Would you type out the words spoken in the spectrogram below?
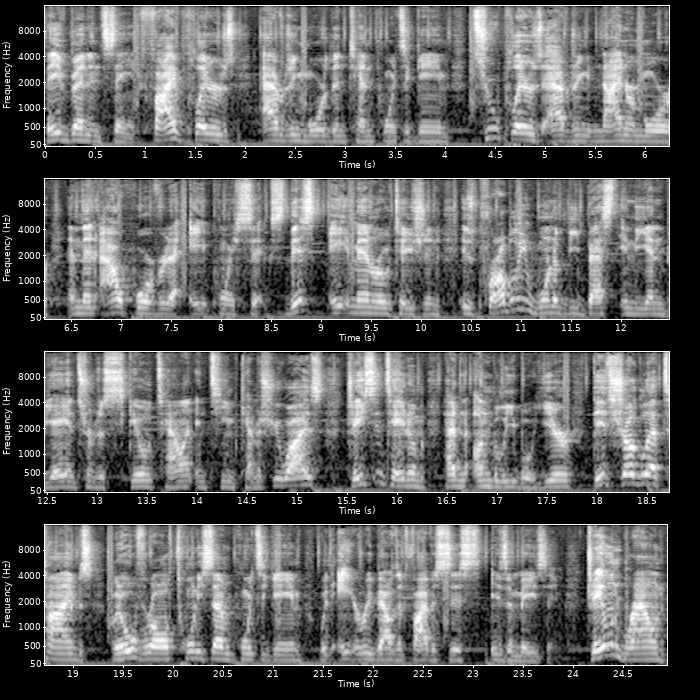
they've been insane. Five players averaging more than 10 points a game, two players averaging 9 or more, and then Al Horford at 8.6. This 8-man rotation is probably one of the best in the NBA in terms of skill, talent, and team chemistry-wise. Jayson Tatum had an unbelievable year, did struggle at times, but overall 27 points a game with 8 rebounds and 5 assists is amazing. Jaylen Brown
